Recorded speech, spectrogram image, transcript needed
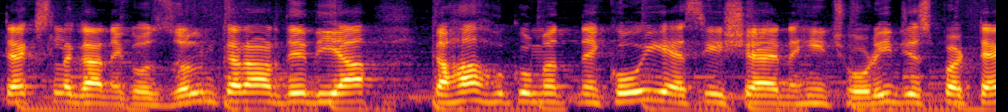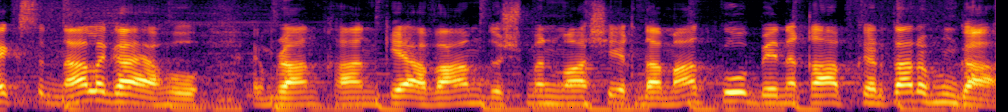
ٹیکس لگانے کو ظلم قرار دے دیا۔ کہا حکومت نے کوئی ایسی شے نہیں چھوڑی جس پر ٹیکس نہ لگایا ہو۔ عمران خان کے عوام دشمن معاشی اقدامات کو بے نقاب کرتا رہوں گا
